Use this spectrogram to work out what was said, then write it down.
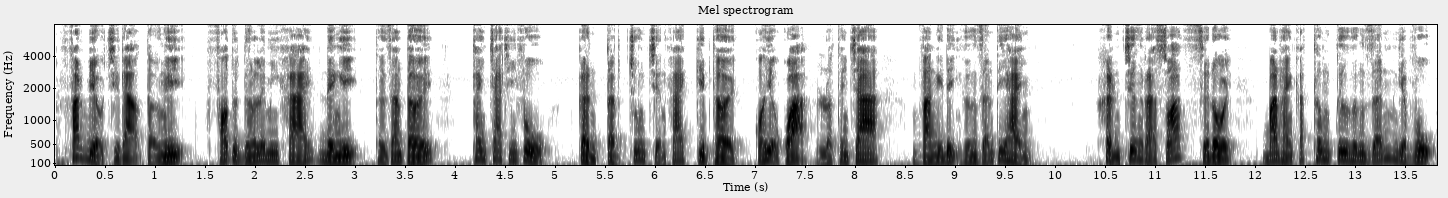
Phát biểu chỉ đạo tại nghị, Phó Thủ tướng Lê Minh Khái đề nghị thời gian tới, thanh tra chính phủ cần tập trung triển khai kịp thời, có hiệu quả luật thanh tra và nghị định hướng dẫn thi hành, khẩn trương rà soát, sửa đổi, ban hành các thông tư hướng dẫn nghiệp vụ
